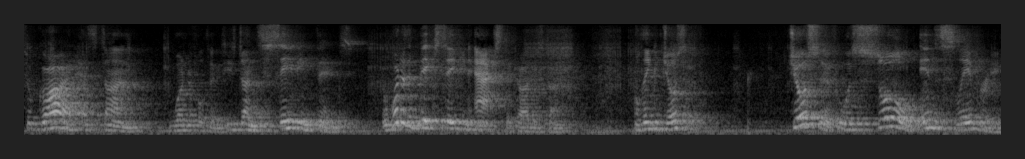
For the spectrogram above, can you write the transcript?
So God has done wonderful things. He's done saving things. But what are the big saving acts that God has done? Well, think of Joseph. Joseph, who was sold into slavery,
